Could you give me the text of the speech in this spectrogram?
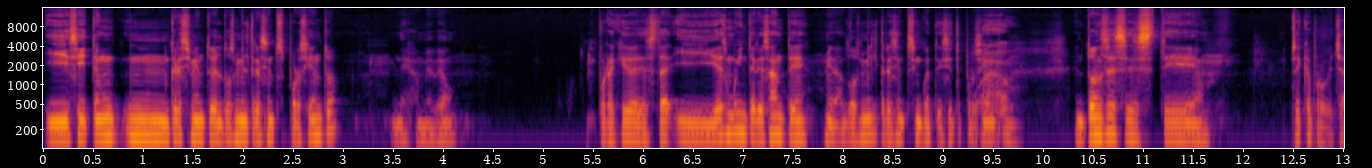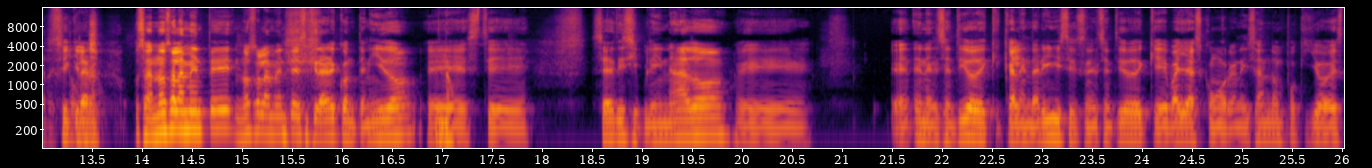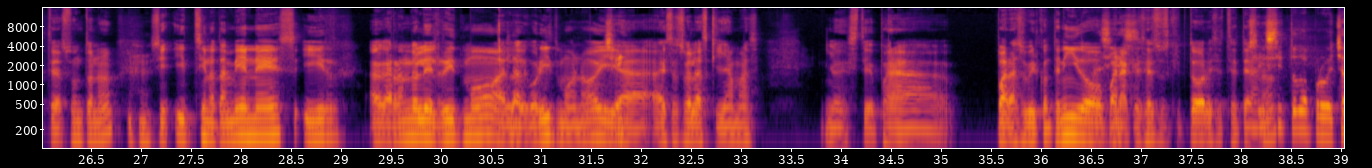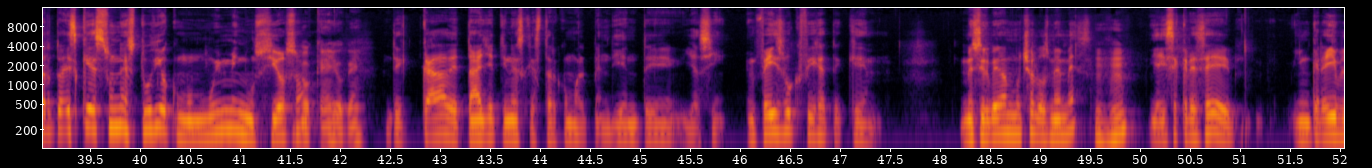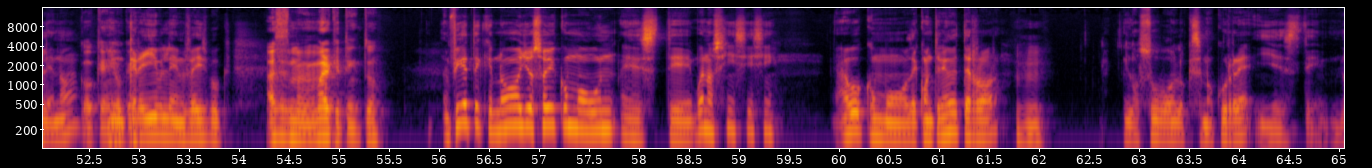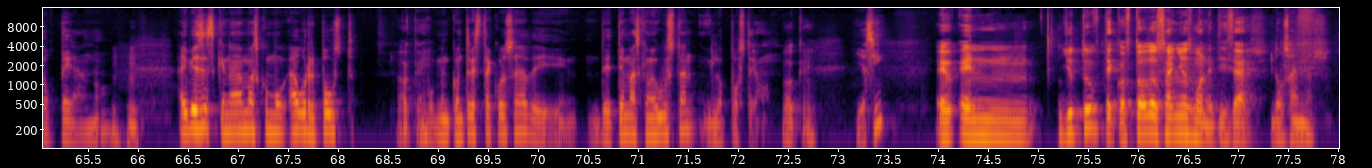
Y sí, tengo un crecimiento del 2300%. Déjame ver. Por aquí debe de estar. Y es muy interesante. Mira, 2357%. Wow. Entonces, este. Pues hay que aprovechar. Sí, claro. O sea, no solamente, no solamente es crear el contenido, este, ser disciplinado, eh, en, el sentido de que calendarices, en el sentido de que vayas como organizando un poquillo este asunto, ¿no? y, sino también es ir agarrándole el ritmo al algoritmo, ¿no? Y a, esas olas que llamas este, para, para subir contenido, para crecer suscriptores, etcétera, sí, ¿no? Sí, todo aprovechar. Todo. Es que es un estudio como muy minucioso. Ok, ok. De cada detalle tienes que estar como al pendiente y así. En Facebook, fíjate que me sirvieron mucho los memes y ahí se crece increíble, ¿no? Ok. Increíble en Facebook. ¿Haces meme marketing tú? Fíjate que no, yo soy como un, este, bueno, sí, sí, sí. Hago como de contenido de terror. Lo subo, lo que se me ocurre, y este, lo pegan, ¿no? Hay veces que nada más como hago repost. Ok. Me encontré esta cosa de, de, temas que me gustan y lo posteo. Ok. ¿Y así? en YouTube te costó dos años monetizar. Dos años.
